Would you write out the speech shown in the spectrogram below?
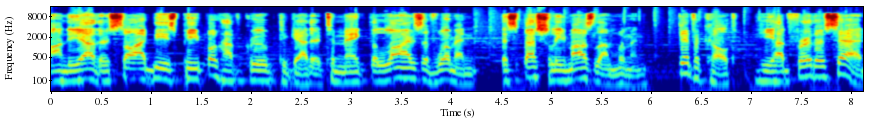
on the other side these people have grouped together to make the lives of women, especially Muslim women, difficult, he had further said.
